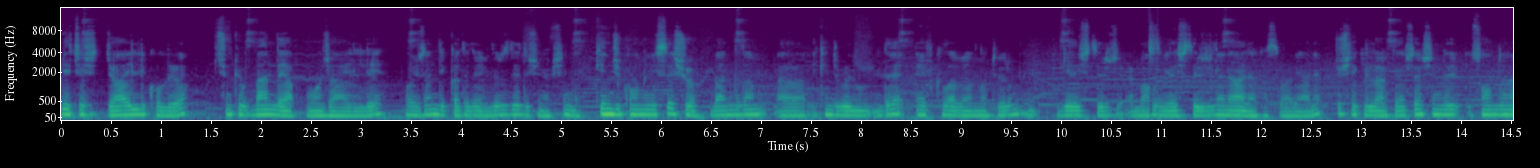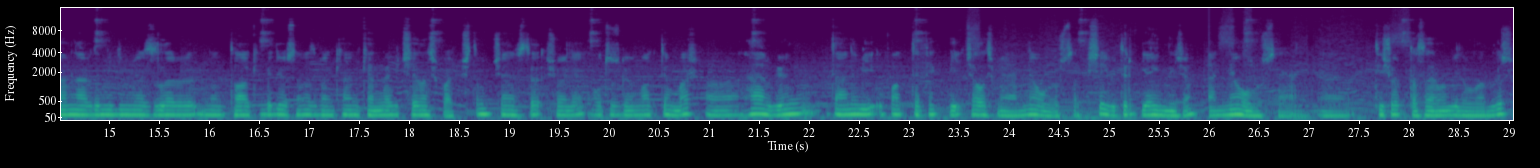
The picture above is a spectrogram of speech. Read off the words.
bir çeşit cahillik oluyor. Çünkü ben de yaptım o cahilliği. O yüzden dikkat edebiliriz diye düşünüyorum. Şimdi ikinci konu ise şu. Ben neden e, ikinci bölümde F klavye anlatıyorum. Geliştirici, e, bağımsız geliştiriciyle ne alakası var yani. Şu şekilde arkadaşlar. Şimdi son dönemlerde Medium yazılarını takip ediyorsanız ben kendi kendime bir challenge bakmıştım. Challenge'da şöyle 30 gün vaktim var. E, her gün bir tane bir ufak tefek bir çalışma yani ne olursa bir şey bitirip yayınlayacağım. Yani ne olursa yani. E, tişört tasarımı bile olabilir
